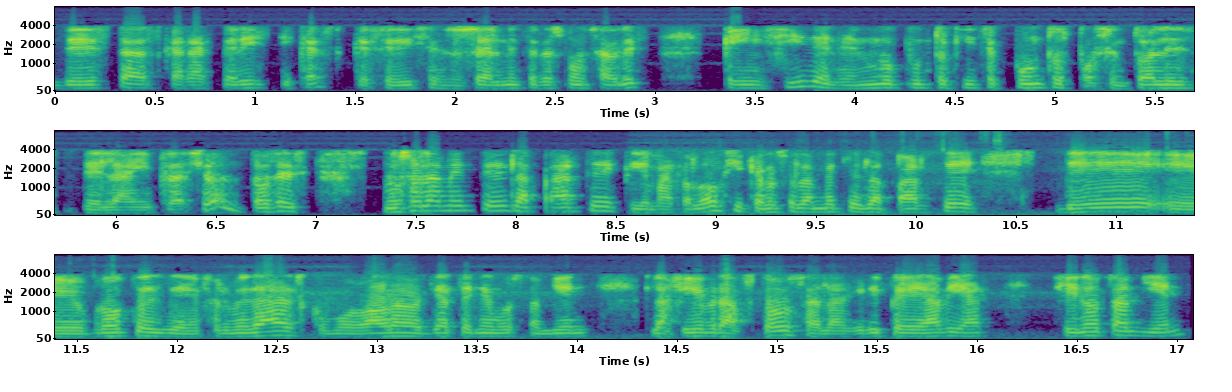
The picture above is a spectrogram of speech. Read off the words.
de estas características que se dicen socialmente responsables que inciden en 1.15 puntos porcentuales de la inflación. Entonces, no solamente es la parte climatológica, no solamente es la parte de eh, brotes de enfermedades, como ahora ya tenemos también la fiebre aftosa, la gripe aviar, sino también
